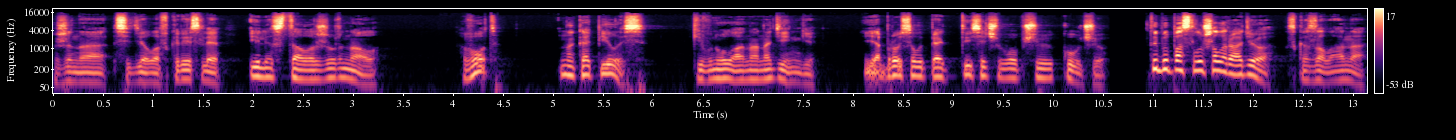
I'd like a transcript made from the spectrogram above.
Жена сидела в кресле и листала журнал. Вот, накопилось кивнула она на деньги. Я бросил пять тысяч в общую кучу. «Ты бы послушал радио», — сказала она.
